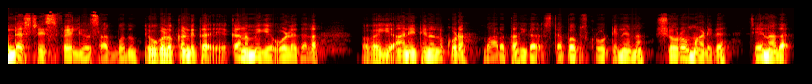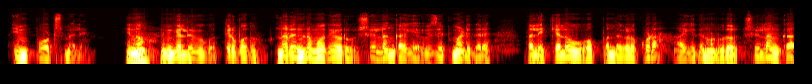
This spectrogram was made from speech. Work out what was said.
ಇಂಡಸ್ಟ್ರೀಸ್ ಫೇಲ್ಯೂರ್ಸ್ ಆಗ್ಬೋದು. ಇವುಗಳು ಖಂಡಿತ ಎಕಾನಮಿಗೆ ಒಳ್ಳೇದಲ್ಲ. ಹಾಗಾಗಿ ಆ ನಿಟ್ಟಿನಲ್ಲೂ ಕೂಡ ಭಾರತ ಈಗ ಸ್ಟೆಪ್ ಅಪ್ ಸ್ಕ್ರೂಟಿನಿಯನ್ನ ಶೋರೂ ಮಾಡಿದೆ, ಚೈನಾದ ಇಂಪೋರ್ಟ್ಸ್ ಮೇಲೆ. ಇನ್ನು ನಿಮ್ಗೆಲ್ರಿಗೂ ಗೊತ್ತಿರಬಹುದು ನರೇಂದ್ರ ಮೋದಿ ಅವರು ಶ್ರೀಲಂಕಾಗೆ ವಿಸಿಟ್ ಮಾಡಿದ್ದಾರೆ. ಅಲ್ಲಿ ಕೆಲವು ಒಪ್ಪಂದಗಳು ಕೂಡ ಆಗಿದೆ ನೋಡುವುದು ಶ್ರೀಲಂಕಾ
